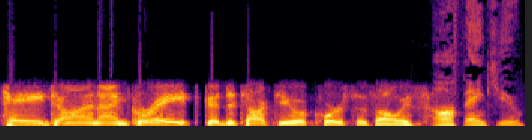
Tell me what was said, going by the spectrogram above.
Hey, Don. I'm great. Good to talk to you, of course, as always. Oh, thank you.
